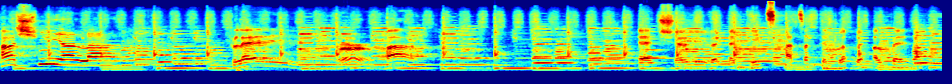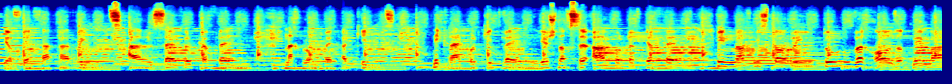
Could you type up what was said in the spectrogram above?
אשמיע לך Play Bach את שלי ואת קיטס אצטט לך בעל פה יופייך אעריץ על ספל קפה. נחלום בהקיץ נקרא כל כתבי יש לך שיער כל כך יפה. הנך מסתורית ובכל זאת נימה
